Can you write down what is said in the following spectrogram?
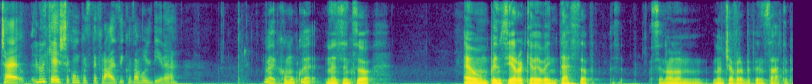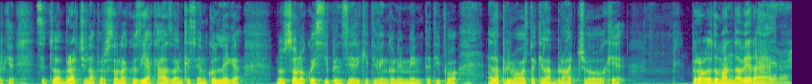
Cioè, lui che esce con queste frasi, cosa vuol dire? Beh, comunque, nel senso, è un pensiero che aveva in testa, se no non, non ci avrebbe pensato, perché se tu abbracci una persona così a caso, anche se è un collega, non sono questi pensieri che ti vengono in mente, tipo è la prima volta che l'abbraccio, o che... Però la domanda vera È è, vero. eh.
